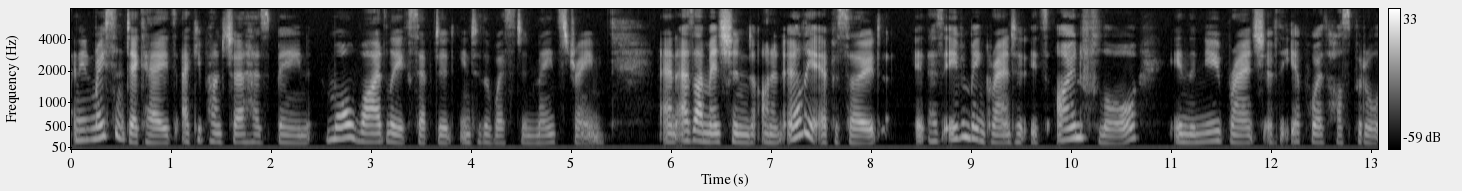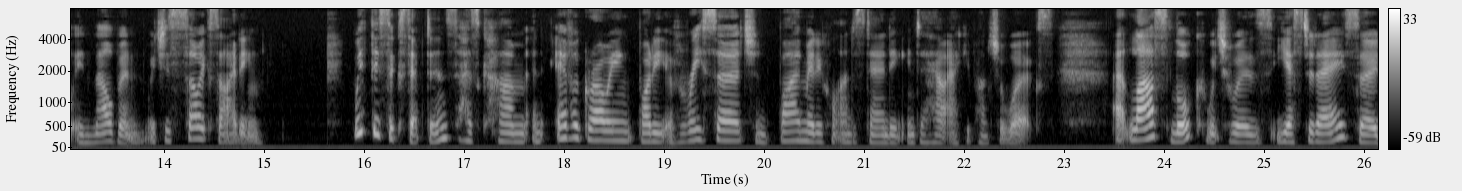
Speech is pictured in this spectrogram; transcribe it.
And in recent decades, acupuncture has been more widely accepted into the Western mainstream. And as I mentioned on an earlier episode, it has even been granted its own floor in the new branch of the Epworth Hospital in Melbourne, which is so exciting. With this acceptance has come an ever growing body of research and biomedical understanding into how acupuncture works. At last look, which was yesterday, so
